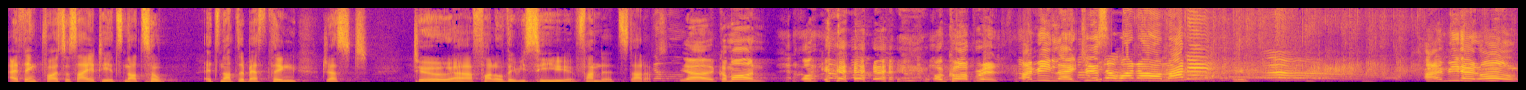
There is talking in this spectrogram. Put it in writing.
I think for society, it's not so. It's not the best thing just to uh, follow the VC-funded startups. Come yeah, come on. on, on corporate. I mean, like just. You don't want our money. I mean at all.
